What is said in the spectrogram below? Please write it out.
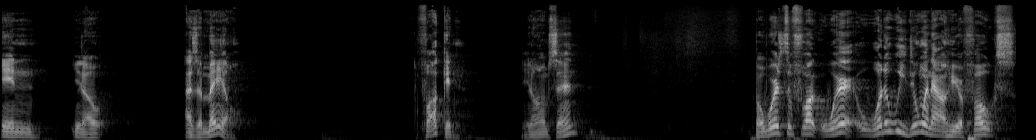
in, you know, as a male fucking. You know what I'm saying? But where's the fuck where what are we doing out here, folks?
